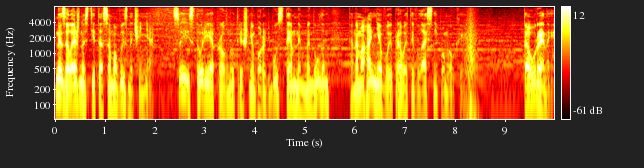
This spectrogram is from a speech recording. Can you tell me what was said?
незалежності та самовизначення. Це історія про внутрішню боротьбу з темним минулим та намагання виправити власні помилки. Таурени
